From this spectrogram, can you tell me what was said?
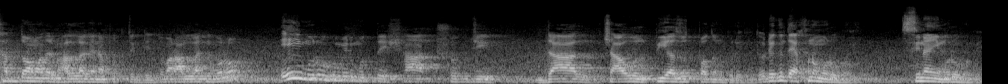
খাদ্য আমাদের ভালো লাগে না প্রত্যেক দিন তোমার আল্লাহকে বলো, এই মরুভূমির মধ্যে শাক, সবজি, ডাল, চাউল, পেঁয়াজ উৎপাদন করে দিতে। ওটা কিন্তু এখনও মরুভূমি, সিনাই মরুভূমি,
